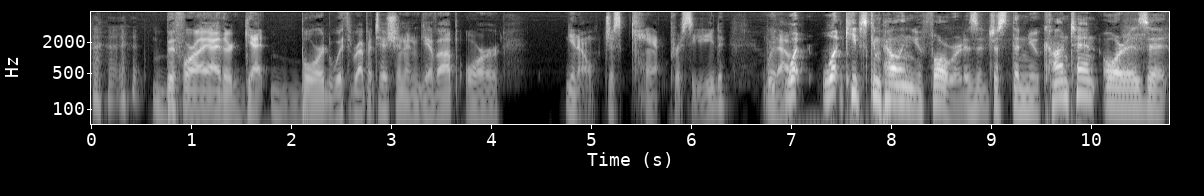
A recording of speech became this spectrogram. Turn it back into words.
before I either get bored with repetition and give up or you know, just can't proceed without What what keeps compelling you forward? Is it just the new content, or is it?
